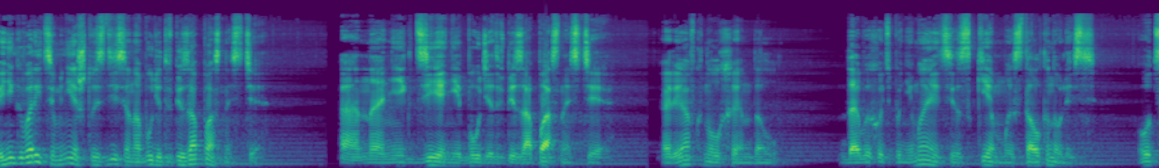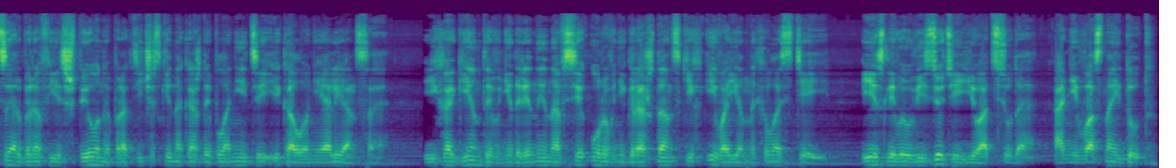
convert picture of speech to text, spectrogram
И не говорите мне, что здесь она будет в безопасности». «Она нигде не будет в безопасности!» – рявкнул Хэндл. «Да вы хоть понимаете, с кем мы столкнулись? У Церберов есть шпионы практически на каждой планете и колонии Альянса. Их агенты внедрены на все уровни гражданских и военных властей. Если вы увезете ее отсюда, они вас найдут».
